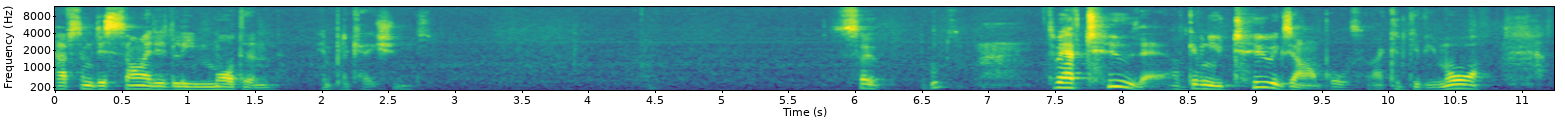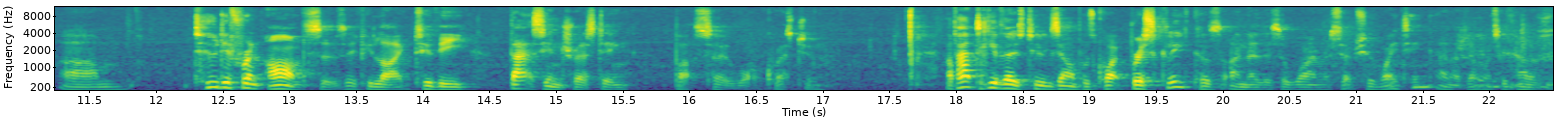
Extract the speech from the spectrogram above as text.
have some decidedly modern implications. So, oops. so we have two there. I've given you two examples. I could give you more. Um, two different answers, if you like, to the that's interesting, but so what question. I've had to give those two examples quite briskly because I know there's a wine reception waiting and I don't want to kind of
